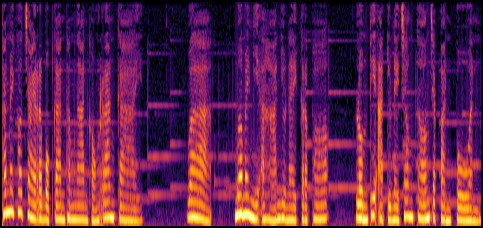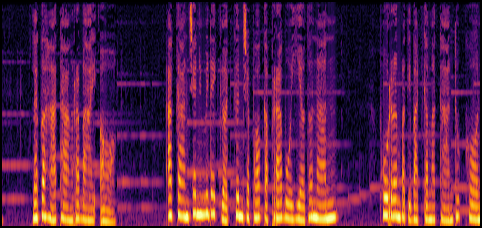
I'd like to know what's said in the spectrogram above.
ท่านไม่เข้าใจระบบการทำงานของร่างกาย ว่าเมื่อไม่มีอาหารอยู่ในกระเพาะ ลมที่อัดอยู่ในช่องท้องจะปั่นป่วน แล้วก็หาทางระบายออก อาการเช่นนี้ไม่ได้เกิดขึ้นเฉพาะกับพระบัวเหียวเท่านั้น ผู้เริ่มปฏิบัติกรรมฐานทุกคน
